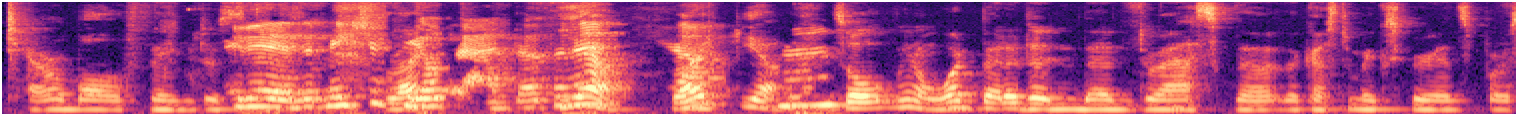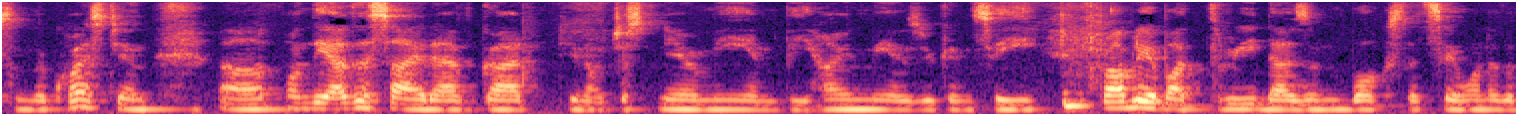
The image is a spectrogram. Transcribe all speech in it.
terrible thing to say. It is. It makes you right? feel bad, doesn't yeah, it? Yeah. Right? Yeah. Mm-hmm. So, you know, what better than, than to ask the, the customer experience person the question? Uh, on the other side, I've got, you know, just near me and behind me, as you can see, probably about three dozen books that say one of the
